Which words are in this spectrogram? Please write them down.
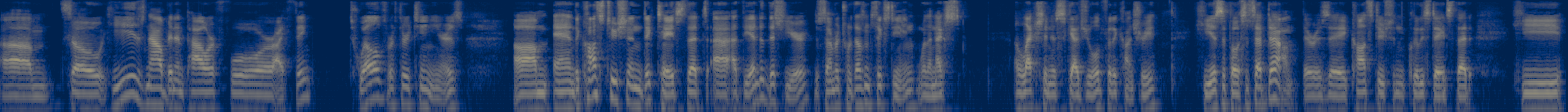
Um, so he's now been in power for, I think, 12 or 13 years. Um, and the Constitution dictates that uh, at the end of this year, December 2016, when the next election is scheduled for the country, he is supposed to step down. There is a Constitution that clearly states that he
